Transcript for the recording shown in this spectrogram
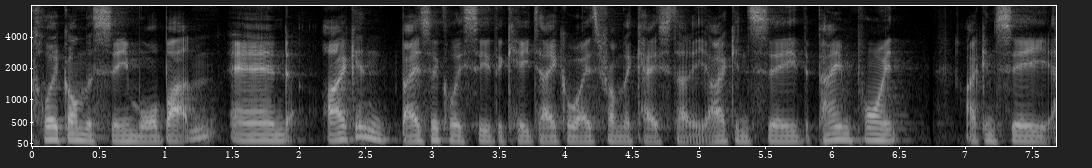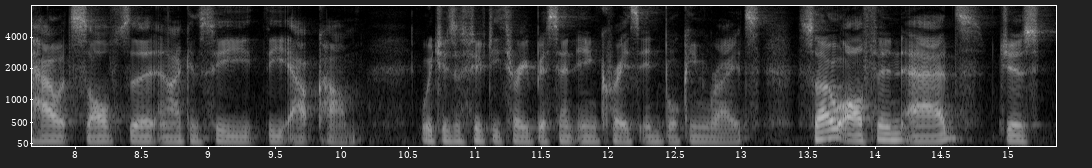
click on the see more button and I can basically see the key takeaways from the case study. I can see the pain point, I can see how it solves it, and I can see the outcome, which is a 53% increase in booking rates. So often ads just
